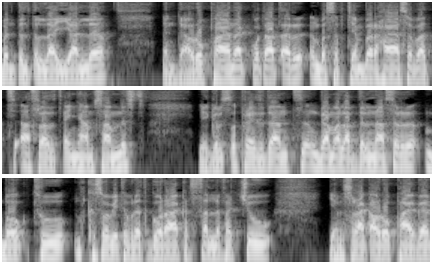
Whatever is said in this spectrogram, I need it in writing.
በንጥልጥል ላይ ያለ እንደ አውሮፓውያን አቆጣጠር በሰፕቴምበር 27 1955 የግብፅ ፕሬዚዳንት ጋማል አብደልናስር በወቅቱ ከሶቪየት ህብረት ጎራ ከተሰለፈችው የምስራቅ አውሮፓ ሀገር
